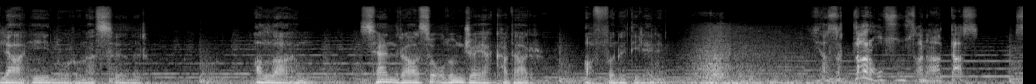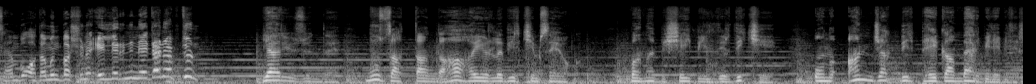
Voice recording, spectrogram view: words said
ilahi nuruna sığınırım. Allah'ım sen razı oluncaya kadar affını dilerim. Yazıklar olsun sana Attas. Sen bu adamın başını ellerini neden öptün? Yeryüzünde bu zattan daha hayırlı bir kimse yok. Bana bir şey bildirdi ki onu ancak bir peygamber bilebilir.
